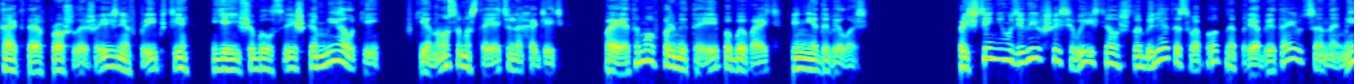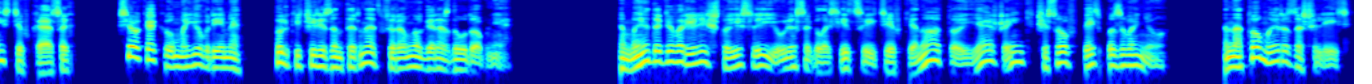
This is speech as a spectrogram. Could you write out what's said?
Так-то в прошлой жизни в Припяти я еще был слишком мелкий в кино самостоятельно ходить, поэтому в Прометее побывать не довелось. Почти не удивившись, выяснил, что билеты свободно приобретаются на месте в кассах. Все как в мое время, только через интернет все равно гораздо удобнее. Мы договорились, что если Юля согласится идти в кино, то я Женьке часов пять позвоню, на то мы разошлись.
